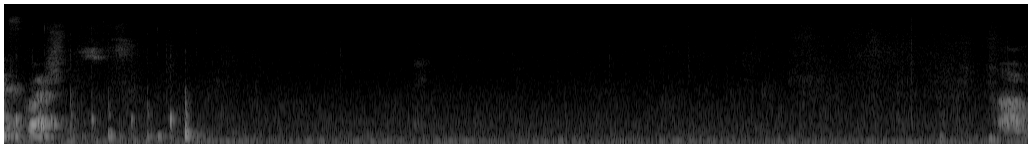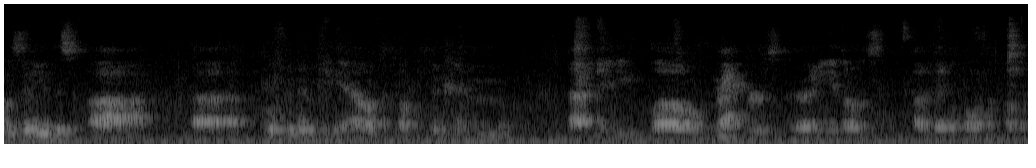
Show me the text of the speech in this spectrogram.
Time for questions. Uh, was any of this, uh, uh, OpenMDAO, OpenM, uh, ADFlow, Wrappers, or any of those available in the public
